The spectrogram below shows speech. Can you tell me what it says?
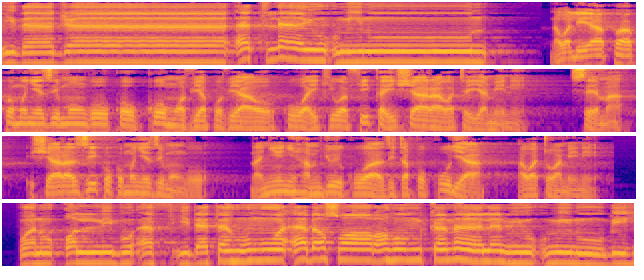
اذا جاءت لا يؤمنون Na waliapa kwa Mwenyezi Mungu kwa ukomo wa viapo vyao kuwa ikiwafika ishara wataiamini. Sema, ishara ziko kwa Mwenyezi Mungu na nyinyi hamjui kuwa zitapokuja hawatoamini. ونقلب افئدتهم وابصارهم كما لم يؤمنوا به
